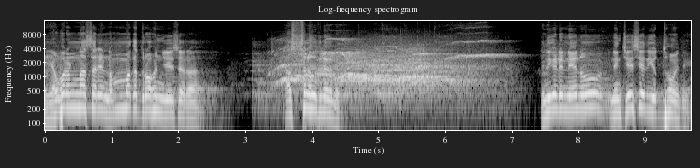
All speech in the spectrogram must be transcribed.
ఎవరన్నా సరే నమ్మక ద్రోహం చేశారా? అస్సలు వదిలేదు ఎందుకంటే నేను నేను చేసేది యుద్ధం ఇది.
